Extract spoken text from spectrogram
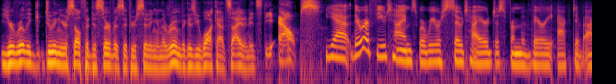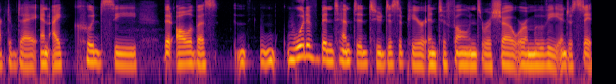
you're really doing yourself a disservice if you're sitting in the room because you walk outside and it's the Alps. Yeah, there were a few times where we were so tired just from a very active, active day, and I could see that all of us would have been tempted to disappear into phones or a show or a movie and just stay.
